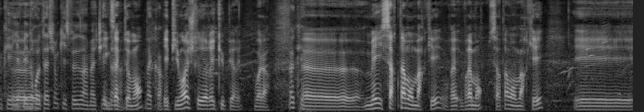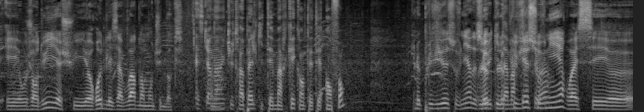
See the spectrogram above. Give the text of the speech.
Ok. Il y avait une Euh, rotation qui se faisait dans la machine. Exactement. D'accord. Et puis moi, je l'ai récupéré. Voilà. Euh, mais certains m'ont marqué, vra- vraiment, certains m'ont marqué. Et, et aujourd'hui, je suis heureux de les avoir dans mon jukebox. Est-ce qu'il y en a un que tu te rappelles qui t'est marqué quand tu étais enfant? Le plus vieux souvenir de Le, celui qui le t'a plus marqué vieux tu vois souvenir, ouais, c'est euh,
